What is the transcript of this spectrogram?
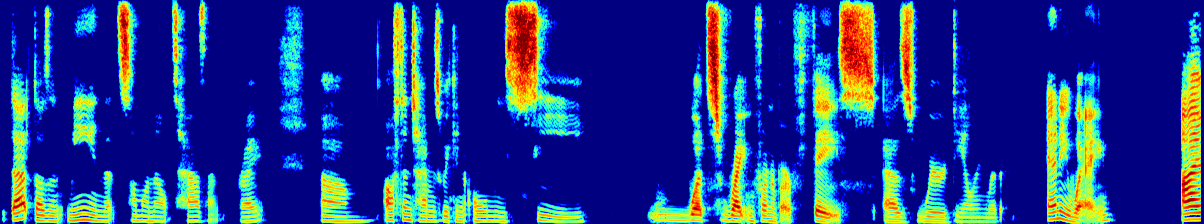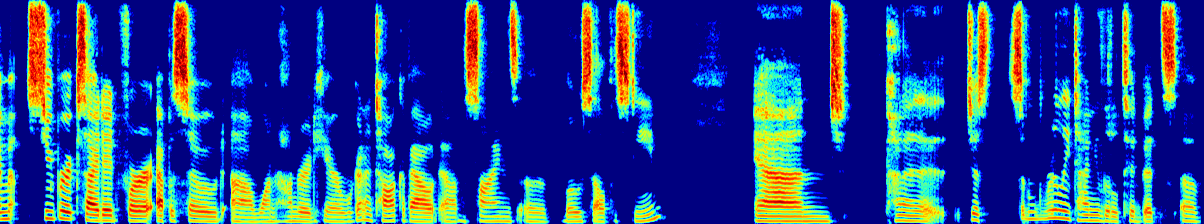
But that doesn't mean that someone else hasn't, right? Um, oftentimes we can only see what's right in front of our face as we're dealing with it. Anyway, I'm super excited for episode uh, 100 here. We're going to talk about um, signs of low self esteem and kind of just some really tiny little tidbits of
